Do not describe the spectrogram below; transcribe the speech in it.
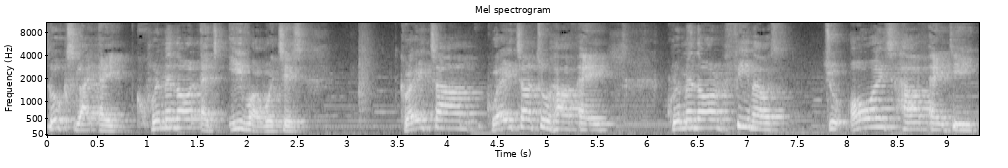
looks like a criminal and evil, which is greater greater to have a criminal females to always have a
